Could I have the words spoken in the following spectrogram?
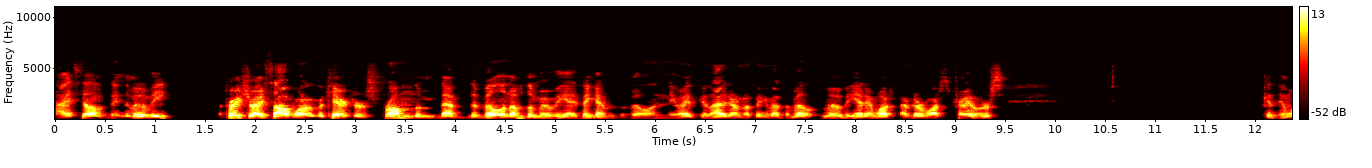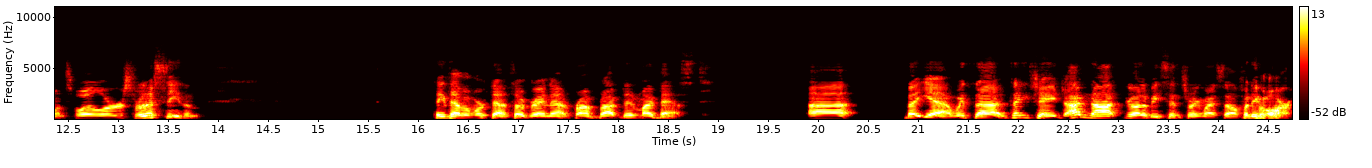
I still haven't seen the movie. I'm pretty sure I saw one of the characters from the the, the villain of the movie. I think I was the villain anyway, because I don't know nothing about the vil- movie. I didn't watch. I've never watched the trailers because they want spoilers for this season things haven't worked out so great out front, but I've done my best. Uh, but yeah, with uh, things change, I'm not going to be censoring myself anymore.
